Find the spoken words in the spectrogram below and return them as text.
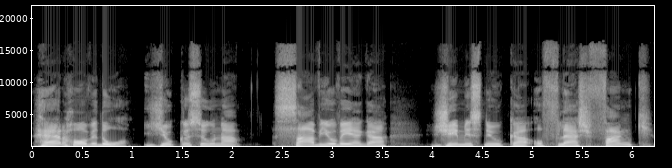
Här har vi då Yokozuna, Savio Vega, Jimmy Snuka och Flash Funk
